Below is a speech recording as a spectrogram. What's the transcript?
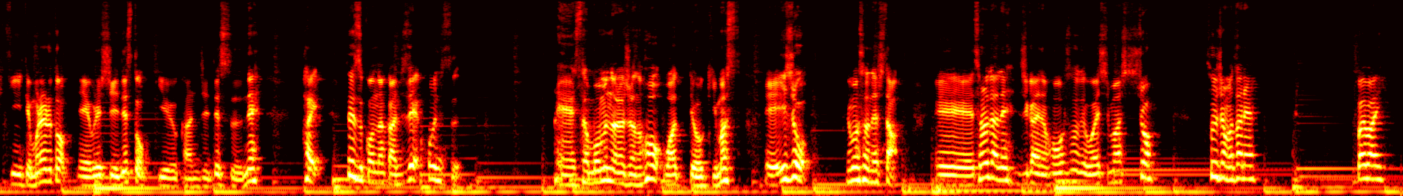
聞きに来てもらえると、え、嬉しいですという感じですね。はい。とりあえずこんな感じで、本日、えー、3本目のラジオの方終わっておきます。えー、以上、沼さんでした。えー、それではね、次回の放送でお会いしましょう。それじゃあまたね。バイバイ。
